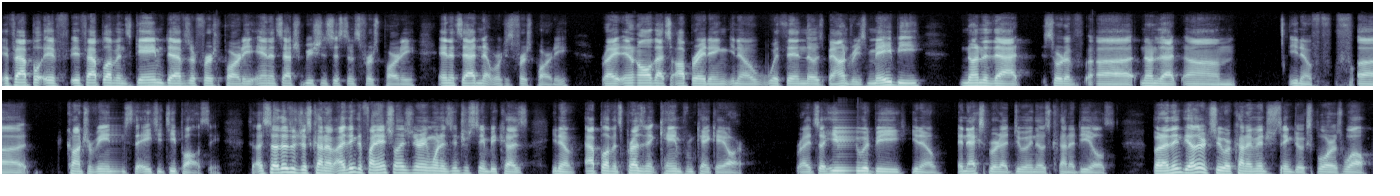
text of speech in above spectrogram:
If Apple if if Apple AppLovin's game devs are first party and its attribution systems first party and its ad network is first party, right? And all that's operating, you know, within those boundaries, maybe none of that sort of uh none of that um you know f- uh contravenes the ATT policy. So, so those are just kind of I think the financial engineering one is interesting because, you know, Apple AppLovin's president came from KKR right? So he would be, you know, an expert at doing those kind of deals. But I think the other two are kind of interesting to explore as well.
